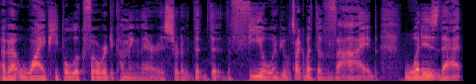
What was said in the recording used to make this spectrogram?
about why people look forward to coming there is sort of the, the, the feel. When people talk about the vibe what is that?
